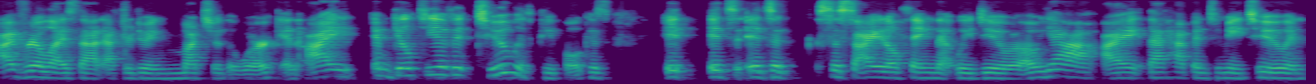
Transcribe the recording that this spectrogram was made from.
i've realized that after doing much of the work and i am guilty of it too with people because it it's it's a societal thing that we do oh yeah i that happened to me too and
